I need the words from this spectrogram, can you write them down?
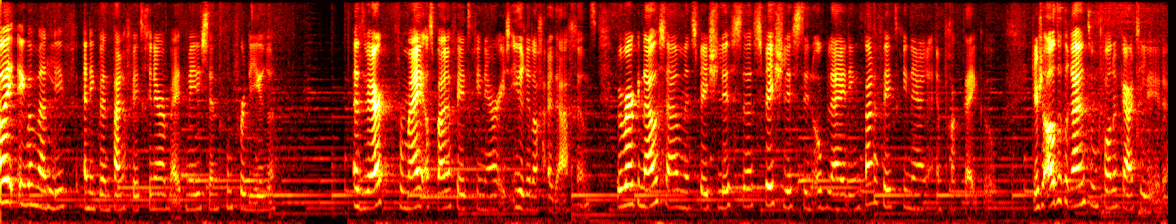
Hoi, ik ben Madelief en ik ben paraveterinair bij het Medisch Centrum voor Dieren. Het werk voor mij als paraveterinair is iedere dag uitdagend. We werken nauw samen met specialisten, specialisten in opleiding, paraveterinairen en praktijken. Er is altijd ruimte om van elkaar te leren.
